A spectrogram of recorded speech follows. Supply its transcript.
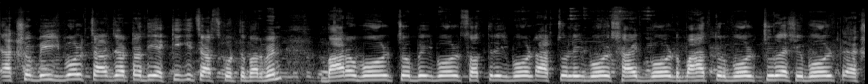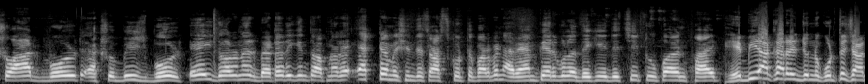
একশো বিশ ভোল্ট চার্জারটা দিয়ে কি কি চার্জ করতে পারবেন? বারো ভোল্ট চব্বিশ ভোল্ট ছত্রিশ ভোল্ট আটচল্লিশ ভোল্ট ষাট ভোল্ট বাহাত্তর ভোল্ট চুরাশি ভোল্ট একশো আট ভোল্ট একশো বিশ ভোল্ট। এই ধরনের ব্যাটারি কিন্তু আপনারা একটা মেশিন দিয়ে চার্জ করতে পারবেন। আর অ্যাম্পিয়ারগুলো দেখিয়ে দিচ্ছি টু পয়েন্ট ফাইভ হেভি আকারের জন্য করতে চান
